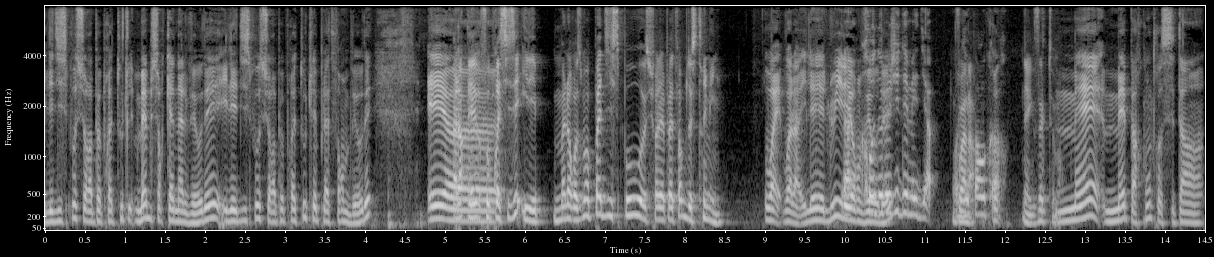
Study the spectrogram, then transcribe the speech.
il est dispo sur à peu près toutes les, même sur Canal VOD, il est dispo sur à peu près toutes les plateformes VOD. Et euh, Alors, il faut préciser, il est malheureusement pas dispo euh, sur les plateformes de streaming. Ouais, voilà, il est lui, il est en VOD. chronologie des médias. On Voilà. pas encore. Exactement. Mais, mais par contre, c'est un,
